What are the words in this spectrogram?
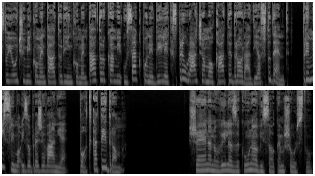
gostujočimi komentatorji in komentatorkami vsak ponedeljek sprevračamo katedro Radia Student. Premislimo izobraževanje pod katedrom. Še ena novela zakona o visokem šolstvu.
